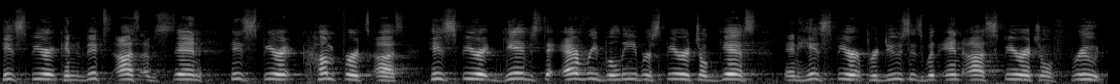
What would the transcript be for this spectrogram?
His Spirit convicts us of sin. His Spirit comforts us. His Spirit gives to every believer spiritual gifts, and His Spirit produces within us spiritual fruit.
